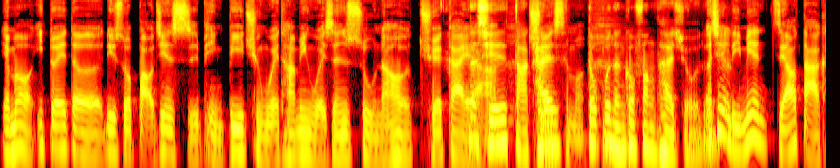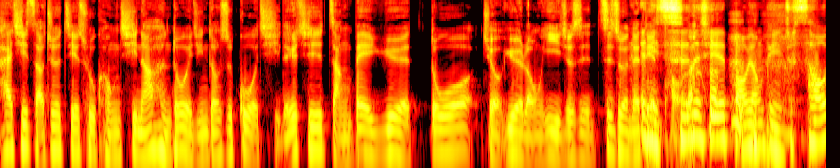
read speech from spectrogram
有没有一堆的，例如说保健食品、B 群、维他命、维生素，然后缺钙啊，那些打开什么？都不能够放太久的，而且里面只要打开，其实早就接触空气，然后很多已经都是过期的。尤其是长辈越多，就越容易就是自尊的哎，点头了。你吃那些保养品 就超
